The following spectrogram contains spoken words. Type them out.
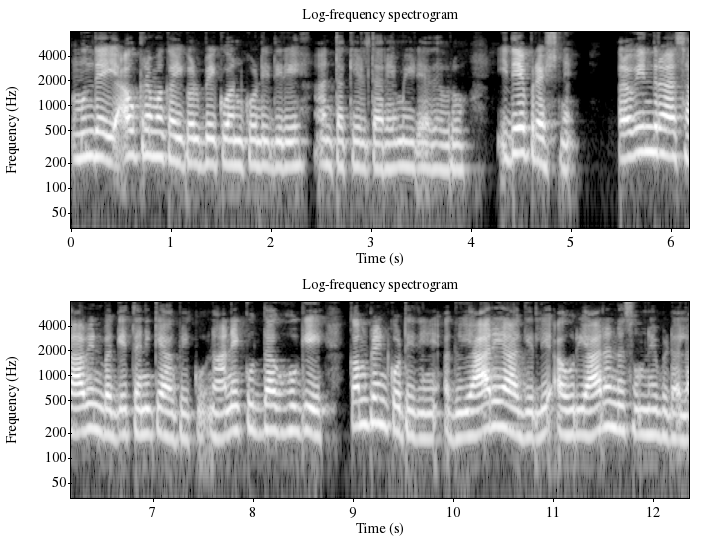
ಮುಂದೆ ಯಾವ ಕ್ರಮ ಕೈಗೊಳ್ಳಬೇಕು ಅಂದ್ಕೊಂಡಿದ್ದೀರಿ ಅಂತ ಕೇಳ್ತಾರೆ ಮೀಡಿಯಾದವರು. ಇದೇ ಪ್ರಶ್ನೆ. ರವೀಂದ್ರ ಸಾವಿನ ಬಗ್ಗೆ ತನಿಖೆ ಆಗಬೇಕು. ನಾನೇ ಖುದ್ದಾಗಿ ಹೋಗಿ ಕಂಪ್ಲೇಂಟ್ ಕೊಟ್ಟಿದ್ದೀನಿ. ಅದು ಯಾರೇ ಆಗಿರಲಿ, ಅವ್ರು ಯಾರನ್ನು ಸುಮ್ಮನೆ ಬಿಡಲ್ಲ.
